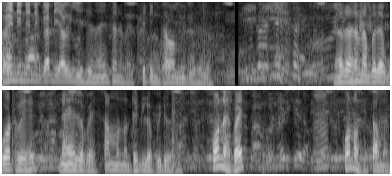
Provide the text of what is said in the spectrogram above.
ભાઈની એની ગાડી આવી ગઈ છે ને અહીં છે ને ભાઈ ફિટિંગ થવા માંડ્યું છે. ને બધા ગોઠવે છે. ને અહીં જો ભાઈ સામાનનો ઢીકલો પીડ્યો છે. કોનો ભાઈ? કોનો છે સામાન?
